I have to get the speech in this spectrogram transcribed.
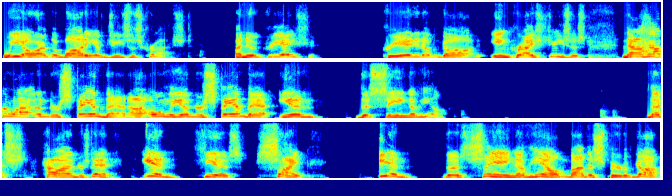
We are the body of Jesus Christ a new creation, created of God in Christ Jesus. Now, how do I understand that? I only understand that in the seeing of Him. That's how I understand it. in His sight, in the seeing of Him by the Spirit of God,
